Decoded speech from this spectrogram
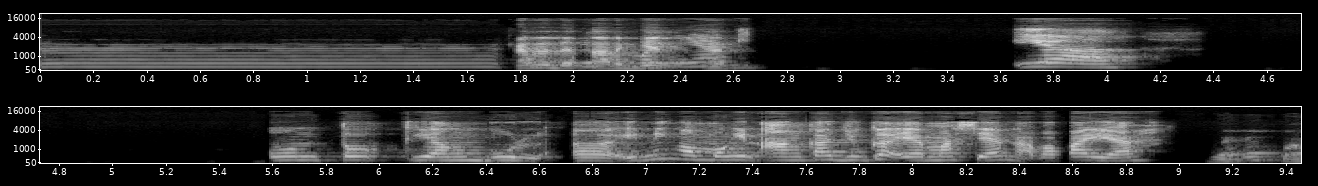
Hmm, Kan ada target kan? Iya. Untuk yang bul eh, ini ngomongin angka juga ya Mas ya, nggak apa-apa ya. Nggak apa.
